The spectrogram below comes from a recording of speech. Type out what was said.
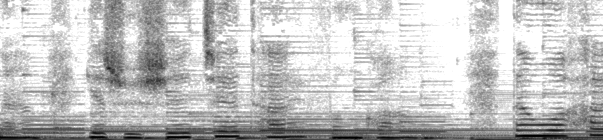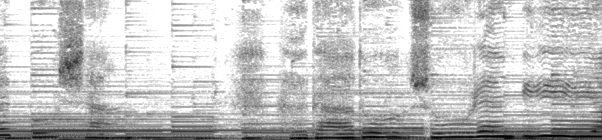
难，也许世界太疯狂，但我还不想和大多数人一样，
